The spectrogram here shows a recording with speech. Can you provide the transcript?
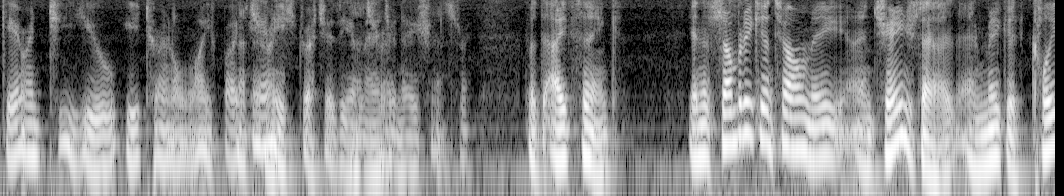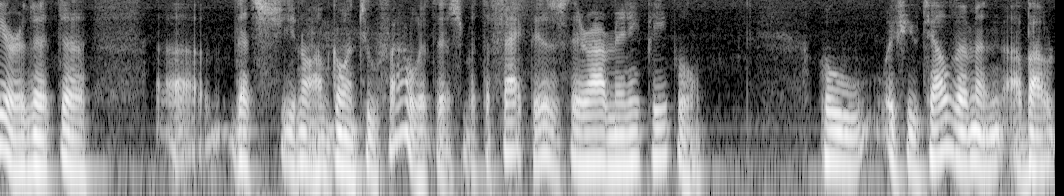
guarantee you eternal life by That's any right. stretch of the That's right. imagination. That's right. But I think, and if somebody can tell me and change that and make it clear that uh, uh, that's, you know, I'm going too far with this, but the fact is there are many people who, if you tell them and about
